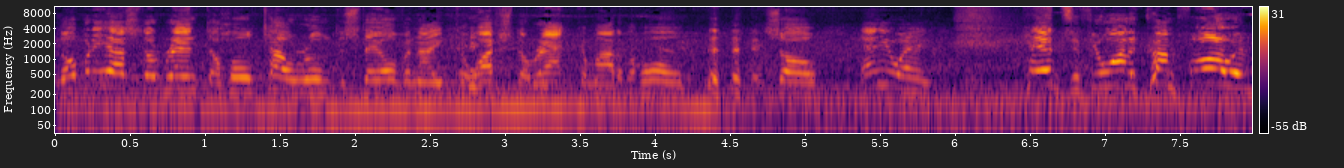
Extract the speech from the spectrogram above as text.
Nobody has to rent a hotel room to stay overnight to watch the rat come out of the hole. So anyway, kids, if you want to come forward,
